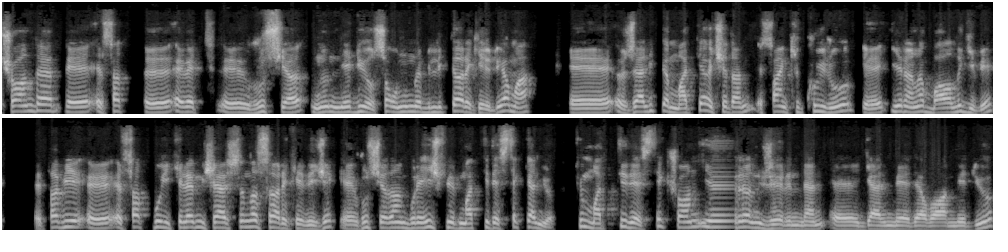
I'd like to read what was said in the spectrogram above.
şu anda e, Esad e, evet e, Rusya'nın ne diyorsa onunla birlikte hareket ediyor ama e, özellikle maddi açıdan e, sanki kuyruğu e, İran'a bağlı gibi. E, tabii e, Esad bu ikilem içerisinde nasıl hareket edecek? E, Rusya'dan buraya hiçbir maddi destek gelmiyor. Tüm maddi destek şu an İran üzerinden e, gelmeye devam ediyor.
